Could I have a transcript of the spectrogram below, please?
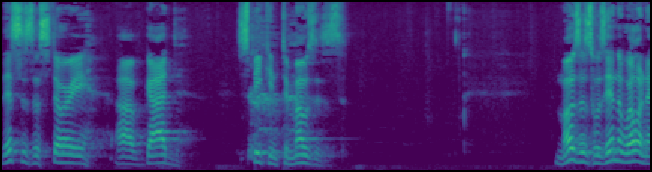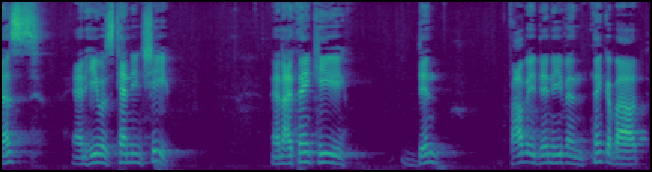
This is the story of God speaking to Moses. Moses was in the wilderness and he was tending sheep. And I think he didn't, probably didn't even think about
